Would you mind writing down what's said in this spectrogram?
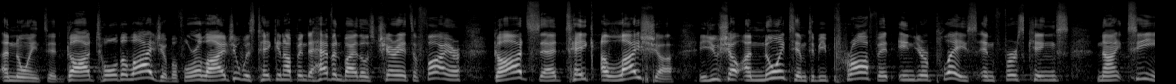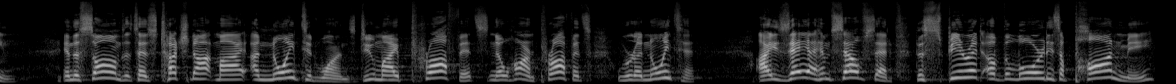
anointed. God told Elijah, before Elijah was taken up into heaven by those chariots of fire, God said, Take Elisha, and you shall anoint him to be prophet in your place in 1 Kings 19. In the Psalms, it says, Touch not my anointed ones, do my prophets no harm. Prophets were anointed. Isaiah himself said, The Spirit of the Lord is upon me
